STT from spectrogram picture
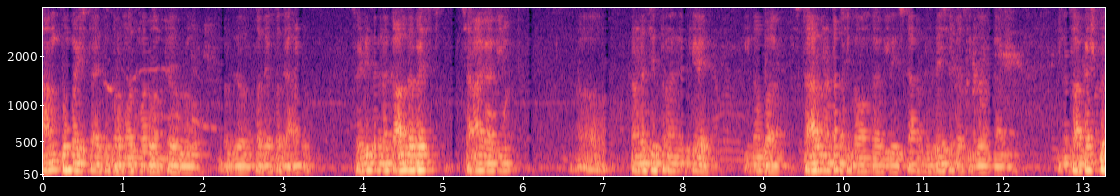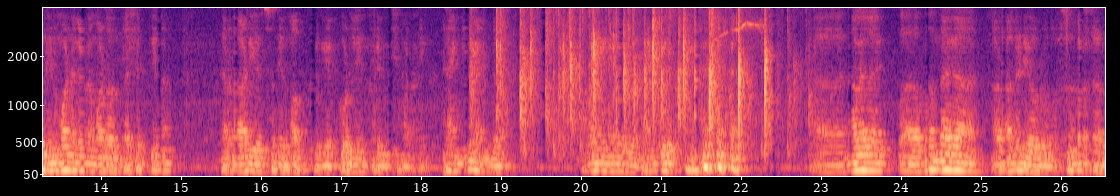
ಸಾಂಗ್ ತುಂಬ ಇಷ್ಟ ಆಯಿತು, ಪ್ರಮೋದ್ ಮಾಡುವಂಥವ್ರು ಬರೆದವರು ಪದೇ ಪದೇ ಹಾಡು. ಸೊ ಇಡೀ ಆಲ್ ದ ಬೆಸ್ಟ್ ಚೆನ್ನಾಗಾಗಲಿ. ಕನ್ನಡ ಚಿತ್ರರಂಗಕ್ಕೆ ಇನ್ನೊಬ್ಬ ಸ್ಟಾರ್ ನಟ ಸಿಗೋವಂಗಾಗಲಿ ಸ್ಟಾರ್ ನಿರ್ದೇಶಕ ಸಿಗೋವಂಗಾಗಲಿ. ಇನ್ನು ಸಾಕಷ್ಟು ನಿರ್ಮಾಣಗಳನ್ನ ಮಾಡುವಂಥ ಶಕ್ತಿನ ಕನ್ನಡ ಆಡಿಯನ್ಸು ನಿರ್ಮಾಪಕರಿಗೆ ಕೊಡಲಿ ಅಂತ ಹೇಳಿ ಮಾಡ್ತೀನಿ. Thank you and thank you ನಾವೆಲ್ಲ ಬಂದಾಗ ಆಲ್ರೆಡಿ ಅವರು ಸೂಪರ್ ಸ್ಟಾರ್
